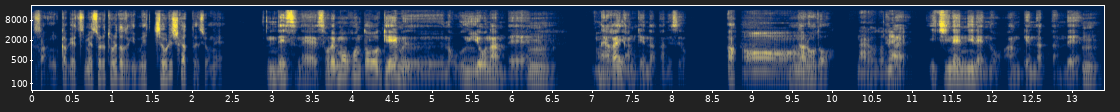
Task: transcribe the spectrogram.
3ヶ月目、それ取れた時めっちゃ嬉しかったですよね。ですね。それも本当ゲームの運用なんで、うん。長い案件だったんですよ。ああ。なるほ。ど。なるほどはね。い。1年、2年の案件だったんで、うん。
